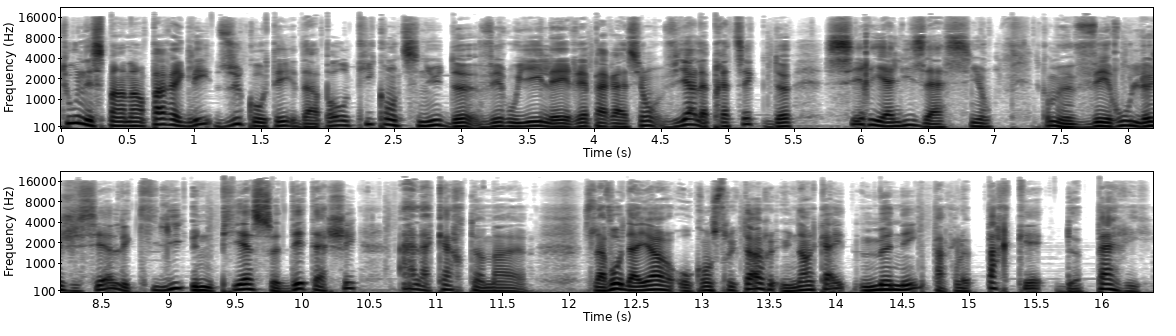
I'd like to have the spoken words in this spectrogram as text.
Tout n'est cependant pas réglé du côté d'Apple qui continue de verrouiller les réparations via la pratique de sérialisation. C'est comme un verrou logiciel qui lie une pièce détachée à la carte mère. Cela vaut d'ailleurs au constructeur une enquête menée par le parquet de Paris.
